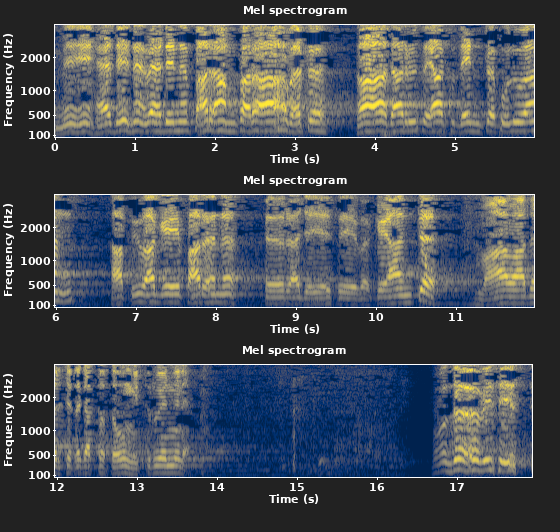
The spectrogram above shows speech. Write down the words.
මේ හැදෙන වැඩෙන පරම්පරාවට ආදර්ශයක් දෙන්න පුළුවන් අපි වගේ පරණ රජයේ සේවකයන්ට මාව ආදර්ශයට ගත්තොත් ඔවුන් ඉතුරු වෙන්නේ නැහැ. හොඳ විශිෂ්ට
